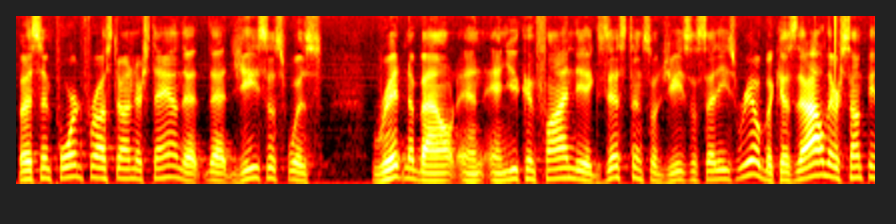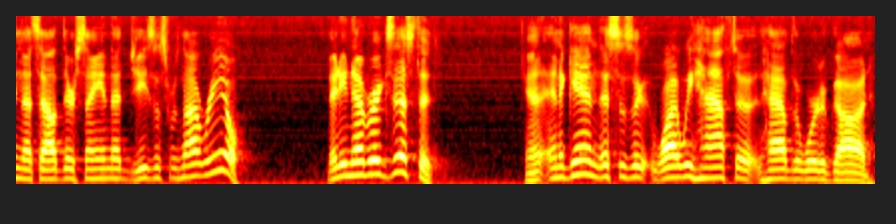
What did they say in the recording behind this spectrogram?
But it's important for us to understand that, that Jesus was written about, and, and you can find the existence of Jesus that he's real because now there's something that's out there saying that Jesus was not real, that he never existed. And, and again, this is a, why we have to have the Word of God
